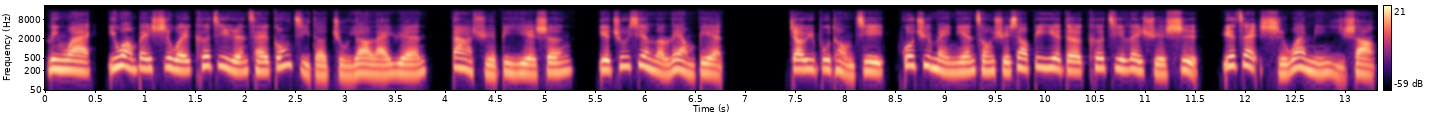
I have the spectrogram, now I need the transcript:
另外，以往被视为科技人才供给的主要来源——大学毕业生，也出现了量变。教育部统计，过去每年从学校毕业的科技类学士约在十万名以上，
